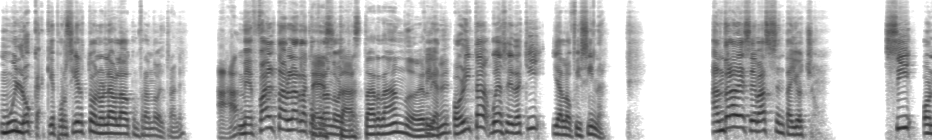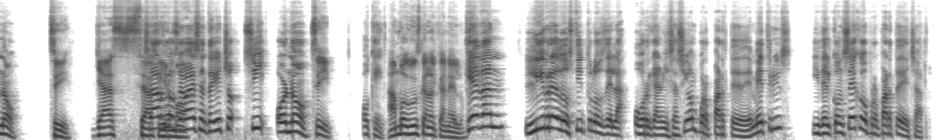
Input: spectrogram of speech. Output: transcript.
muy loca, que por cierto no le he hablado con Fernando Beltrán. ¿eh? Ah, Me falta hablarla con te Fernando estás Beltrán. tardando. A ver, Fíjate, dime. ahorita voy a salir de aquí y a la oficina. Andrade se va a 68. ¿Sí o no? Sí, ya se Charlo afirmó. se va a 68. ¿Sí o no? Sí, Ok. ambos buscan el canelo. Quedan libres los títulos de la organización por parte de Demetrius y del consejo por parte de Charlo.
